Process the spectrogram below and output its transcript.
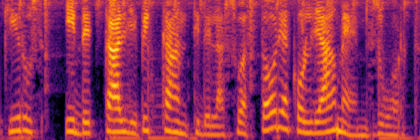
Cyrus, i dettagli piccanti della sua storia con Liam Hemsworth.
